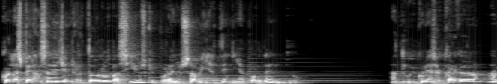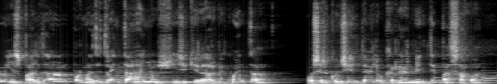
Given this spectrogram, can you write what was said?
con la esperanza de llenar todos los vacíos que por años sabía tenía por dentro. Anduve con esa carga a mi espalda por más de 30 años sin siquiera darme cuenta o ser consciente de lo que realmente pasaba.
